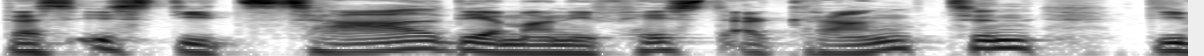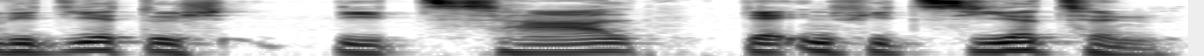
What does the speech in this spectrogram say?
Das ist die Zahl der Manifesterkrankten dividiert durch die Zahl der Infizierten.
